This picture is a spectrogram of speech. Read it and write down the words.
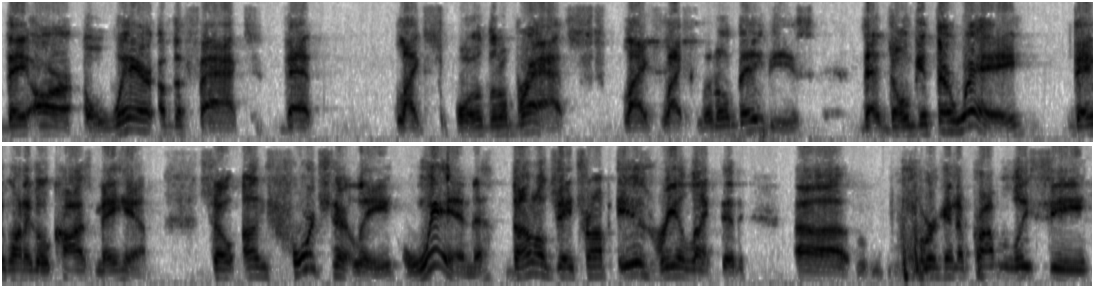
they are aware of the fact that, like spoiled little brats, like like little babies that don't get their way, they want to go cause mayhem. So, unfortunately, when Donald J. Trump is reelected, uh, we're going to probably see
